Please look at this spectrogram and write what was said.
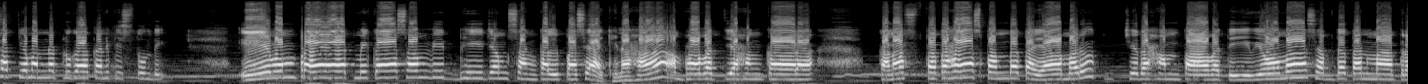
సత్యమన్నట్లుగా కనిపిస్తుంది. ఏం ప్రాయాత్మిక సంవిద్బీజం సంకల్ప శాఖిన భవత్యహంకార కణస్తత స్పందతయా మరుచిదహం తావతి వ్యోమ శబ్దతన్మాత్ర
